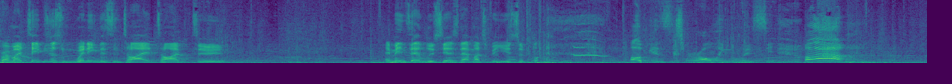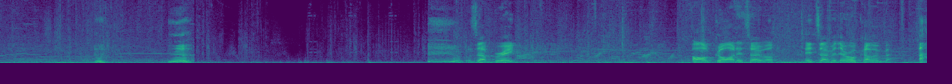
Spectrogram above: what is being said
Bro, my team's just winning this entire time, too. It means that Lucio is that much of a use of play. Hogan's oh, trolling Lucio. Oh! What's up, Brig? Oh god, it's over. It's over. They're all coming back.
